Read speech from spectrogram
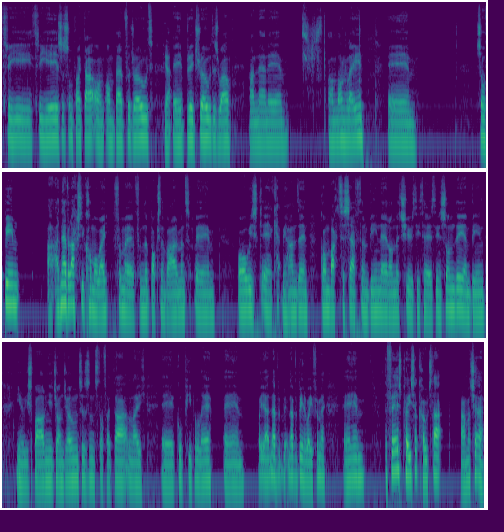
three three years or something like that on, on Bedford Road, Yeah. uh, Bridge Road as well, and then um, on Long Lane. Um, so I've been, I, I never actually come away from uh, from the boxing environment. Um, always uh, kept my hand in, gone back to Sefton and being there on the Tuesday, Thursday, and Sunday, and being you know you sparring your John Joneses and stuff like that, and like uh, good people there. Um, but yeah, never never been away from it. Um, the first place I coached at amateur, I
